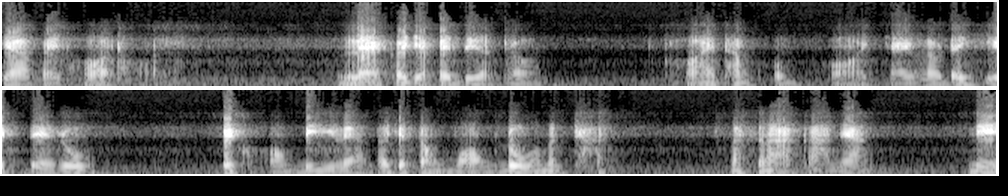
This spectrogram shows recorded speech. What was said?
อย่าไปท้อถอย และก็อย่าไปเดือดร้อน ขอให้ทำความพอใจเราได้เห็นได้รู้เป็นของดีแล้ว เราจะต้องมองดูให้มันชัด ลักษณะการอย่างนี้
